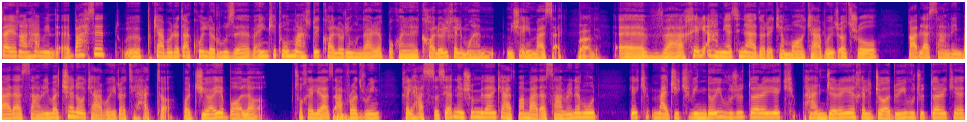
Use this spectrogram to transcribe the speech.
دقیقا همین. بحث کربوهیدرات در کل روزه و اینکه تو اون محدوده کالریمون دریافت بکنیم یعنی کالری خیلی مهم میشه این وسط. بله. و خیلی اهمیتی نداره که ما کربوهیدرات رو قبل از تمرین بعد از تمرین و چه نوع کربوهیدراتی حتی با جیای بالا چون خیلی از افراد رو این خیلی حساسیت نشون میدن که حتما بعد از تمرینمون یک ماجیک ویندوی وجود داره یک پنجره خیلی جادویی وجود داره که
